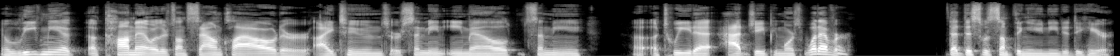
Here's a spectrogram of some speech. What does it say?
you know, leave me a, a comment, whether it's on SoundCloud or iTunes, or send me an email, send me a, a tweet at, at JP Morse, whatever, that this was something you needed to hear.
